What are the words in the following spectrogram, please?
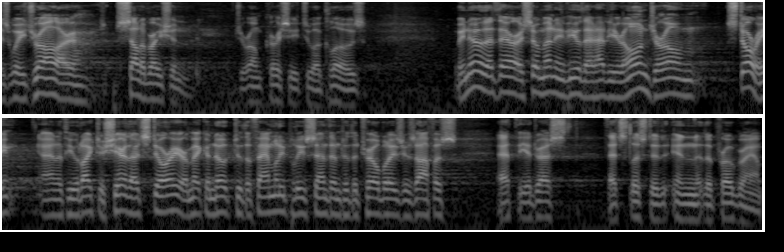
As we draw our celebration, Jerome Kersey, to a close, we knew that there are so many of you that have your own Jerome story. And if you would like to share that story or make a note to the family, please send them to the Trailblazers office at the address that's listed in the program.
